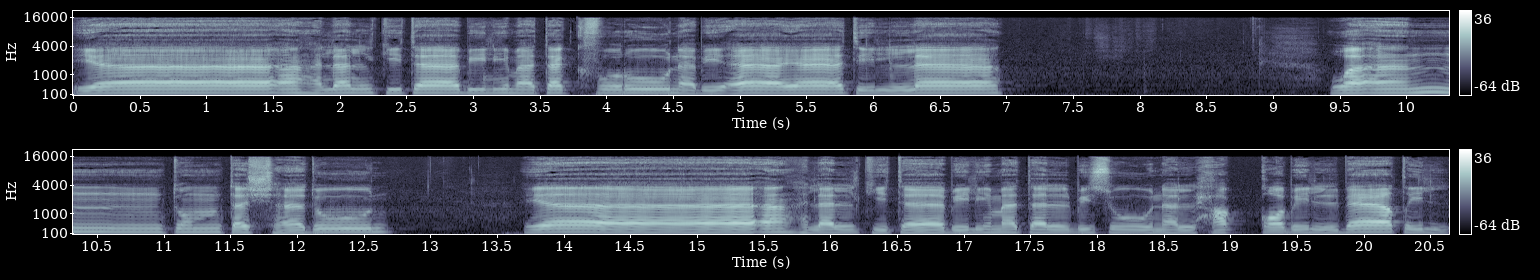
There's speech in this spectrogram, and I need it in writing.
يا أهل الكتاب لم تكفرون بآيات الله؟ وأنتم تشهدون. يا أهل الكتاب لم تلبسون الحق بالباطل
